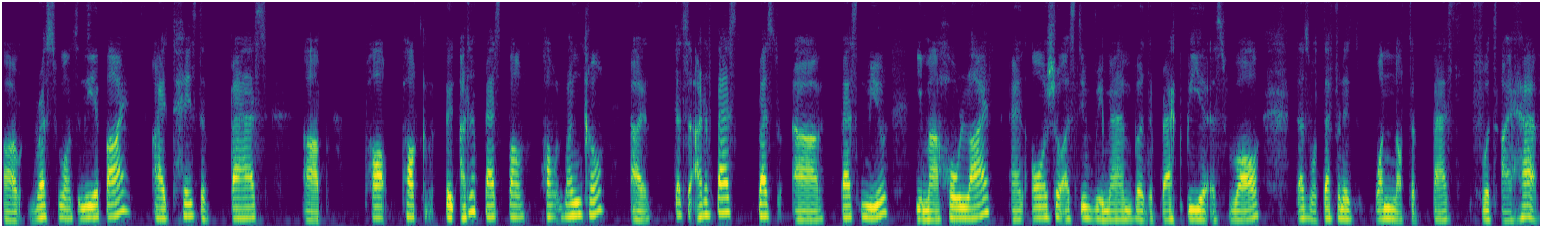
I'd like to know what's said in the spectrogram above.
uh, restaurant nearby. I taste the best uh, pork, pork, the other best pork, pork uh, that's the other best best uh best meal in my whole life. And also i still remember the black beer as well. That's what definitely one of the best foods i have.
